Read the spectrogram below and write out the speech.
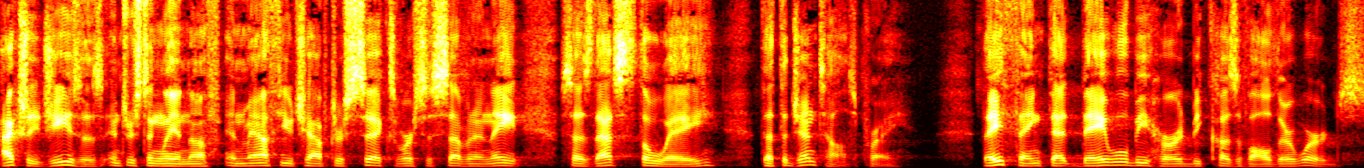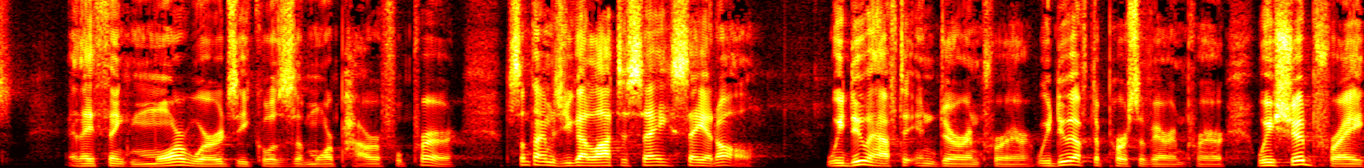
Actually, Jesus, interestingly enough, in Matthew chapter 6, verses 7 and 8, says that's the way that the Gentiles pray. They think that they will be heard because of all their words. And they think more words equals a more powerful prayer. Sometimes you got a lot to say, say it all. We do have to endure in prayer. We do have to persevere in prayer. We should pray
